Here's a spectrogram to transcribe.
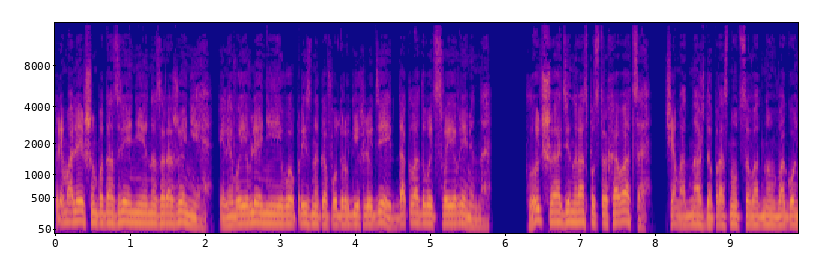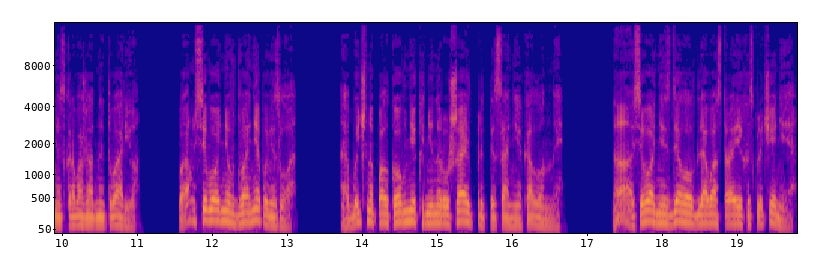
При малейшем подозрении на заражение или выявлении его признаков у других людей докладывать своевременно. Лучше один раз подстраховаться, чем однажды проснуться в одном вагоне с кровожадной тварью. Вам сегодня вдвойне повезло. Обычно полковник не нарушает предписания колонны. Но сегодня сделал для вас троих исключение.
